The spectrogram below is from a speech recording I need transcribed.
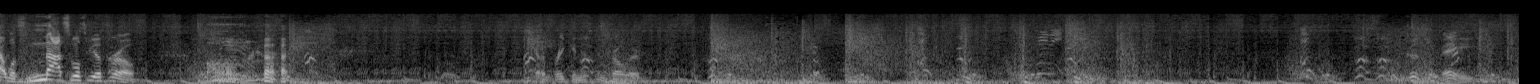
That was not supposed to be a throw. Oh my god. Got a break in this controller. Good bait.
